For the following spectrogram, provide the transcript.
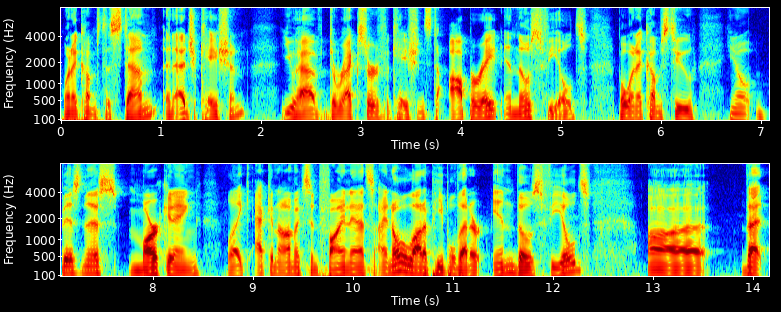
When it comes to STEM and education, you have direct certifications to operate in those fields, but when it comes to, you know, business, marketing, like economics and finance, I know a lot of people that are in those fields uh, that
